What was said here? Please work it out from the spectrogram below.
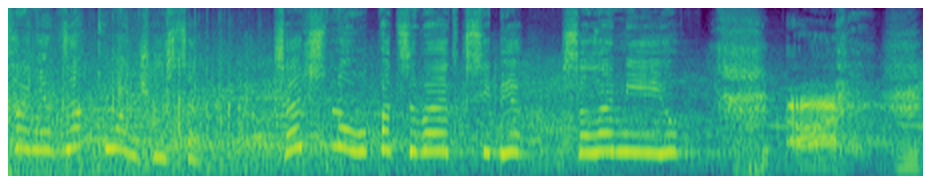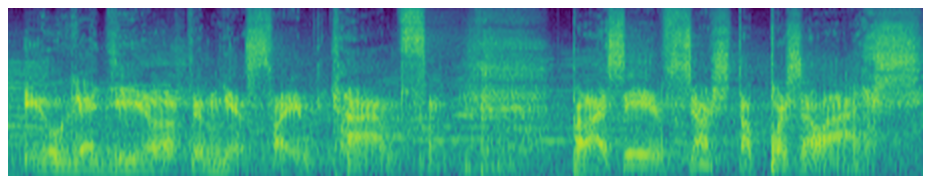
Танец закончился. Царь снова подзывает к себе Соломию О, и угодила ты мне своим танцем Проси все, что пожелаешь.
